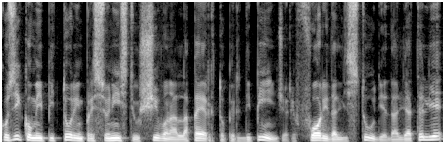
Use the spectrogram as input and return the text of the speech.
Così come i pittori impressionisti uscivano all'aperto per dipingere fuori dagli studi e dagli atelier,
